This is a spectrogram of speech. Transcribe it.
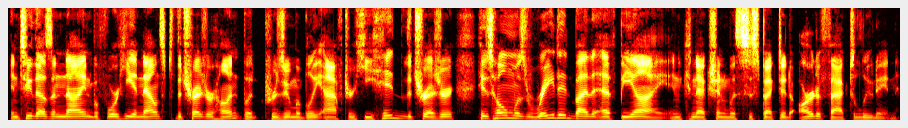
in 2009, before he announced the treasure hunt, but presumably after he hid the treasure, his home was raided by the FBI in connection with suspected artifact looting.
